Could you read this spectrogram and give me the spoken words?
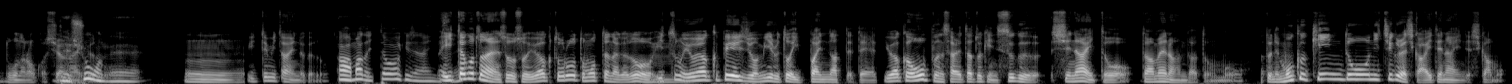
どうなのか知らないでけど。しょうね。うん。行ってみたいんだけど。あ、まだ行ったわけじゃないんですね。行ったことない。そうそう。予約取ろうと思ってんだけど、うんいつも予約ページを見るといっぱいになってて、予約がオープンされた時にすぐしないとダメなんだと思う。あとね、木、金、土日ぐらいしか空いてないんで、しかも。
